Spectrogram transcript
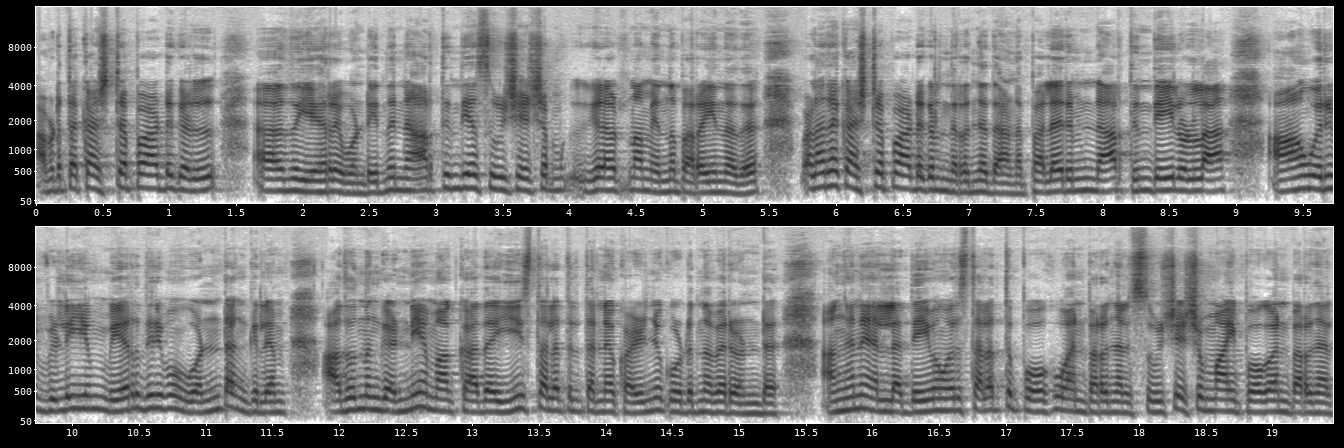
അവിടുത്തെ കഷ്ടപ്പാടുകൾ ഏറെ ഉണ്ട്. ഇന്ന് നോർത്ത് ഇന്ത്യ സുവിശേഷം കേട്ടണം എന്ന് പറയുന്നത് വളരെ കഷ്ടപ്പാടുകൾ നിറഞ്ഞതാണ്. പലരും നോർത്ത് ഇന്ത്യയിലുള്ള ആ ഒരു വിളിയും വേർതിരിവും ഉണ്ടെങ്കിലും അതൊന്നും ഗണ്യമാക്കാതെ ഈ സ്ഥലത്തിൽ തന്നെ കഴിഞ്ഞുകൂടുന്നവരുണ്ട്. അങ്ങനെയല്ല ദൈവം ഒരു സ്ഥലത്ത് പോകുവാൻ പറഞ്ഞാൽ സുവിശേഷമായി പോകാൻ പറഞ്ഞാൽ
